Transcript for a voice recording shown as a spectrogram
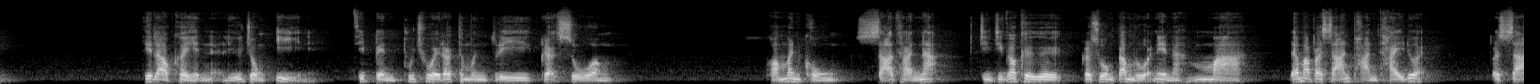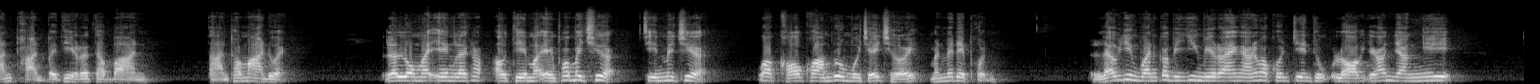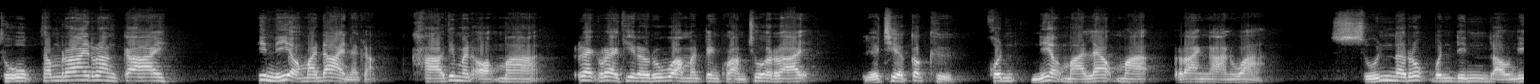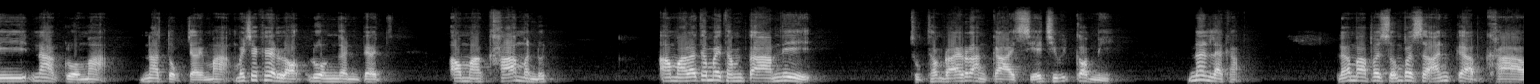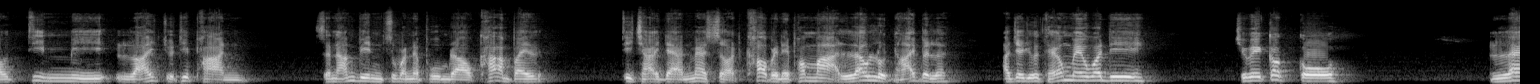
ที่เราเคยเห็นหลิวจงอี้เนี่ยที่เป็นผู้ช่วยรัฐมนตรีกระทรวง ความมั่นคงสาธารณะ ริง ๆ ก็คือกระทรวงตำรวจนี่นะมาแล้วมาประสานผ่านไทยด้วย ประสานผ่านไปที่รัฐบาลฐานพม่าด้วย แล้วลงมาเองเลยครับ เอาทีมมาเองเพราะไม่เชื่อ จีนไม่เชื่อ ว่าขอความร่วมมือเฉยๆมันไม่ได้ผล แล้วยิ่งวันก็มียิ่งมีรายงานว่าคนจีนถูกหลอกอย่างนั้นอย่างนี้ถูกทำร้ายร่างกายที่หนีออกมาได้นะครับ ข่าวที่มันออกมาแรก ๆ ที่เรารู้ว่ามันเป็นความชั่วร้าย เหลือเชื่อก็คือคนนี้ออกมาแล้วมารายงานว่า ศูนย์นรกบนดินเหล่านี้น่ากลัวมาก น่าตกใจมาก ไม่ใช่แค่หลอกลวงเงิน แต่เอามาค้ามนุษย์ เอามาแล้วถ้าไม่ทำตามนี่ ถูกทำร้ายร่างกายเสียชีวิตก็มี นั่นแหละครับ แล้วมาผสมผสานกับข่าวที่มีหลายจุดที่ผ่าน สนามบินสุวรรณภูมิเราข้ามไป ที่ชายแดนแม่สอดเข้าไปในพม่าแล้วหลุดหายไปเลย อาจจะอยู่แถวเมวดี ชีวิตก็โก และ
